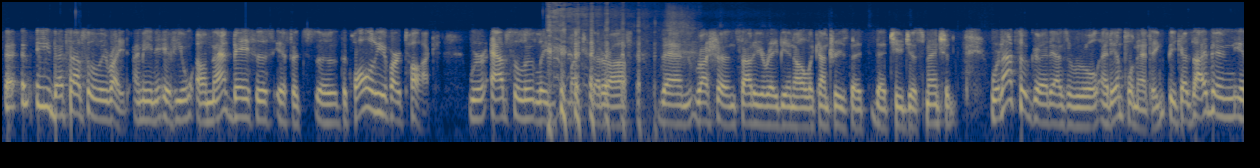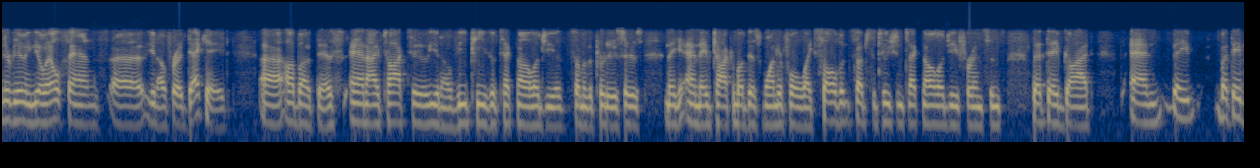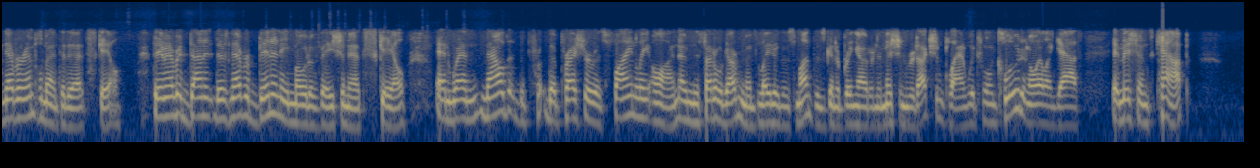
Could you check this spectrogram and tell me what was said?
Uh, that's absolutely right. I mean if you on that basis if it's uh, the quality of our talk we're absolutely much better off than Russia and Saudi Arabia and all the countries that, that you just mentioned. We're not so good, as a rule, at implementing because I've been interviewing the oil sands, uh, you know, for a decade, uh, about this, and I've talked to you know VPs of technology at some of the producers, and, they, and they've talked about this wonderful like solvent substitution technology, for instance, that they've got, and they but they've never implemented it at scale. They've never done it. There's never been any motivation at scale. And when now that the, the pressure is finally on, and the federal government later this month is going to bring out an emission reduction plan, which will include an oil and gas emissions cap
